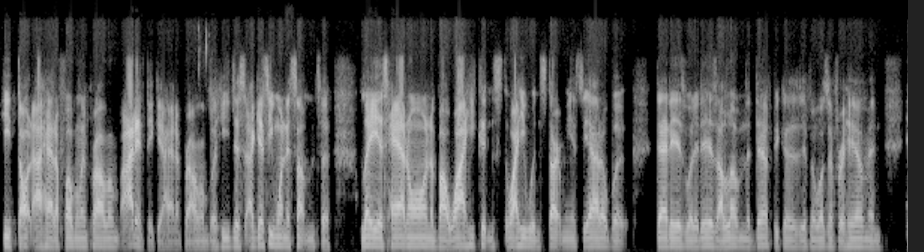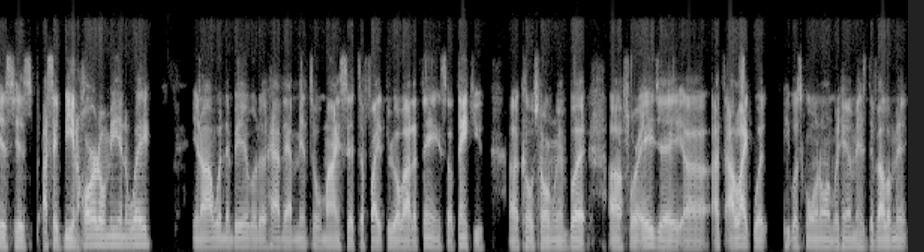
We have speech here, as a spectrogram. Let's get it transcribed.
He thought I had a fumbling problem. I didn't think I had a problem, but he just, I guess he wanted something to lay his hat on about why he couldn't, why he wouldn't start me in Seattle. But that is what it is. I love him to death because if it wasn't for him and his, his, I say being hard on me in a way, you know, I wouldn't been able to have that mental mindset to fight through a lot of things. So thank you, uh, Coach Holmgren. But uh, for AJ, uh, I, I, like what what's going on with him, his development.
